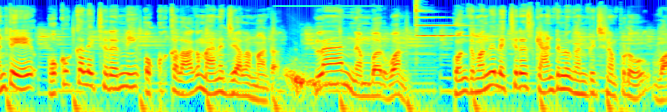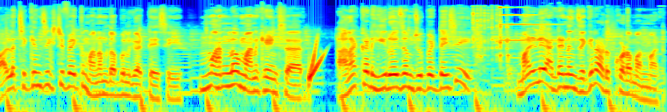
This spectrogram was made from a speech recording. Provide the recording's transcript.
అంటే ఒక్కొక్క లెక్చరర్ని ఒక్కొక్కలాగా మేనేజ్ చేయాలన్నమాట. Plan number one. కొంతమంది లెక్చరర్స్ క్యాంటీన్లో కనిపించినప్పుడు వాళ్ళ చికెన్ సిక్స్టీ ఫైవ్కి మనం డబ్బులు కట్టేసి మనలో మనకేంటి సార్? అనక్కడ హీరోయిజం చూపెట్టేసి మళ్ళీ అటెండెన్స్ దగ్గర అడుక్కోవడం అనమాట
